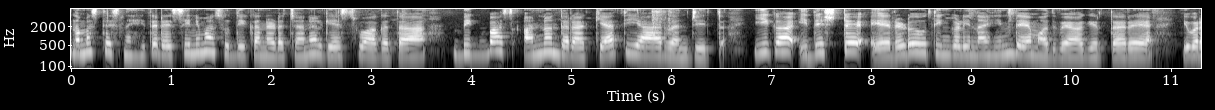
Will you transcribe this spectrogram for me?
ನಮಸ್ತೆ ಸ್ನೇಹಿತರೆ ಸಿನಿಮಾ ಸುದ್ದಿ ಕನ್ನಡ ಚಾನಲ್ಗೆ ಸ್ವಾಗತ. ಬಿಗ್ ಬಾಸ್ ಹನ್ನೊಂದರ ಖ್ಯಾತಿಯ ರಂಜಿತ್ ಈಗ ಇದಿಷ್ಟೇ ಎರಡು ತಿಂಗಳಿನ ಹಿಂದೆ ಮದುವೆ ಆಗಿರ್ತಾರೆ. ಇವರ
